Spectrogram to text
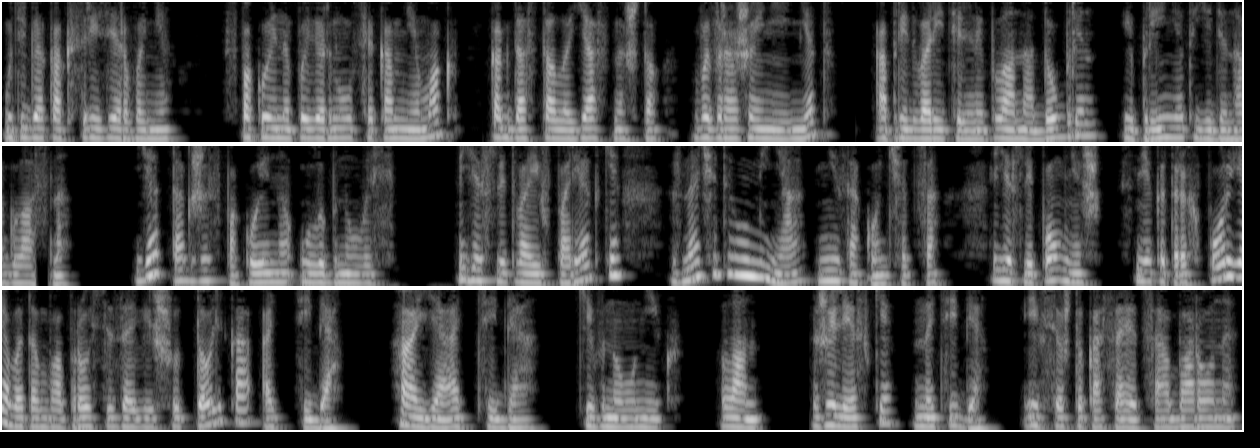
у тебя как с резервами?» Спокойно повернулся ко мне маг, когда стало ясно, что возражений нет, а предварительный план одобрен и принят единогласно. Я также спокойно улыбнулась. «Если твои в порядке, значит и у меня не закончатся. Если помнишь, с некоторых пор я в этом вопросе завишу только от тебя». «А я от тебя», — кивнул Ник. «Лан, железки на тебе, и все, что касается обороны.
